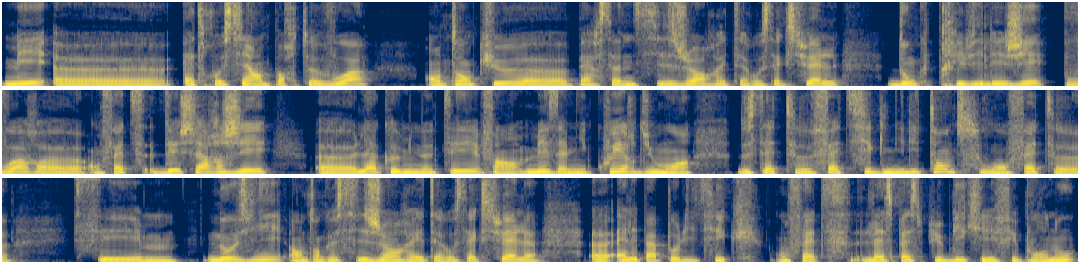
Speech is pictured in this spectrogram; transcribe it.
mais euh, être aussi un porte-voix en tant que personne cisgenre hétérosexuelle, donc privilégiée, pouvoir en fait décharger la communauté, enfin mes amis queer du moins, de cette fatigue militante où en fait c'est hum, nos vies en tant que cisgenres et hétérosexuels, euh, elle n'est pas politique en fait. L'espace public, il est fait pour nous.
